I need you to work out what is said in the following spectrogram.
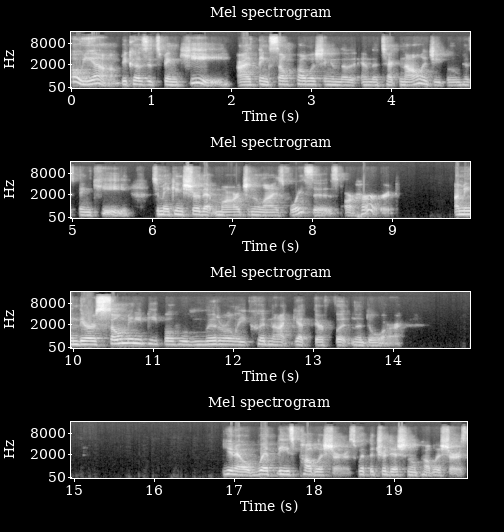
Oh yeah, because it's been key. I think self-publishing and the and the technology boom has been key to making sure that marginalized voices are heard. I mean, there are so many people who literally could not get their foot in the door you know, with these publishers, with the traditional publishers.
